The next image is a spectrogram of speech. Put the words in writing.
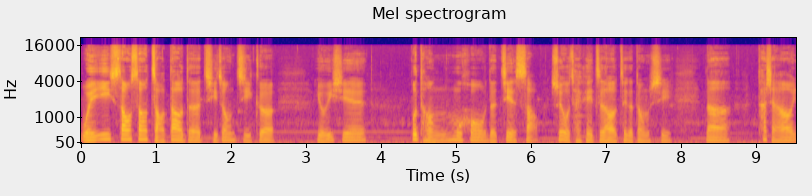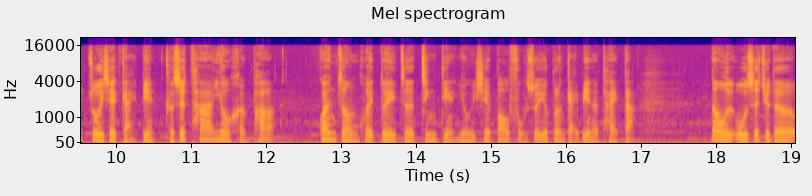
唯一稍稍找到的其中几个有一些不同幕后的介绍，所以我才可以知道这个东西。那。他想要做一些改变，可是他又很怕观众会对这经典有一些包袱，所以又不能改变得太大。那我我是觉得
